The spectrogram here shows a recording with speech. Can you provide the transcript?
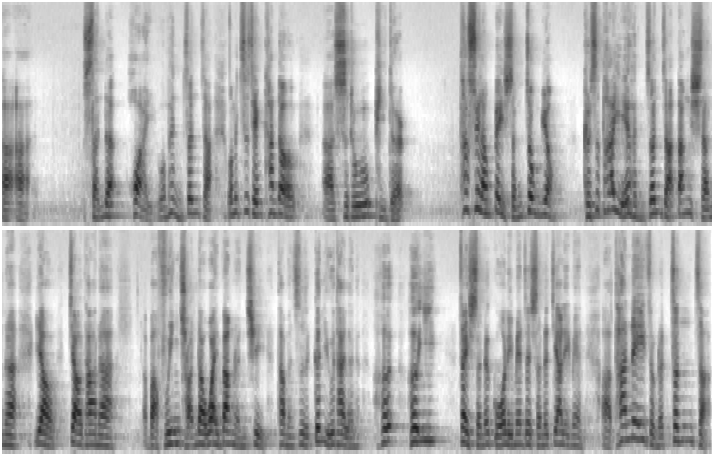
啊啊神的话语，我们很挣扎。我们之前看到。啊，使徒彼得，他虽然被神重用，可是他也很挣扎。当神呢要叫他呢把福音传到外邦人去，他们是跟犹太人合合一，在神的国里面，在神的家里面啊，他那一种的挣扎，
